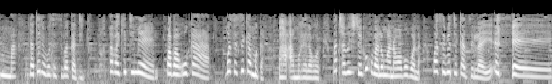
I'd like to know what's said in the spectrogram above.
mma tate le bosesi ba ka ditu ba ba ketimela ba ba gokara bosesi ka moka ba amogela gore ba thabisitswe ke go ba le ngwana wa bo bona wa sebete ka tsela ye Hey,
